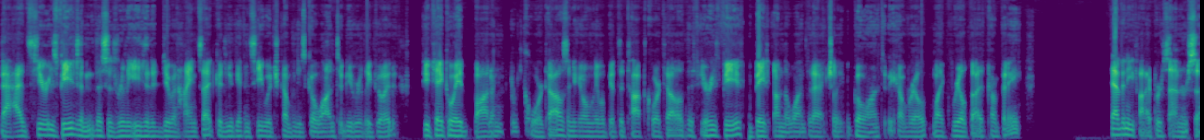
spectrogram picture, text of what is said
bad Series Bs, and this is really easy to do in hindsight because you can see which companies go on to be really good. If you take away bottom three quartiles and you only look at the top quartile of the Series Bs based on the ones that actually go on to become real, like real size company, 75% or so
